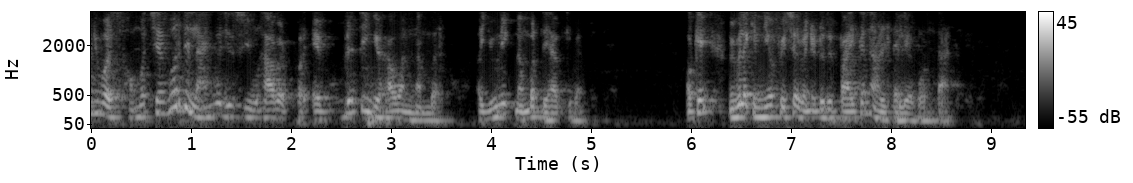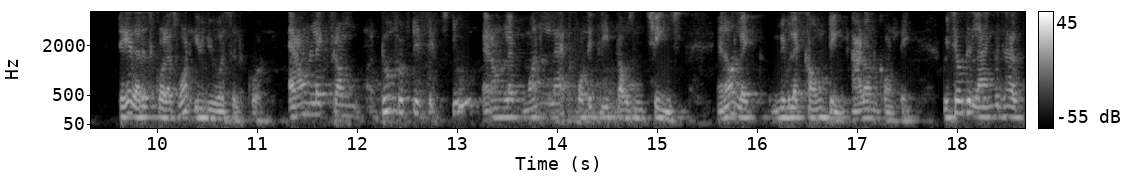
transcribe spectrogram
universe how much ever the languages you have it for everything you have a number a unique number they have given. Okay? Maybe like in near future when you do the python i'll tell you about that. Okay? That is called as what? Universal code. Around like from 256 to around like 1 lakh 43000 change. You know like maybe like counting add-on counting. Whichever the language has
